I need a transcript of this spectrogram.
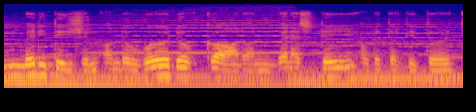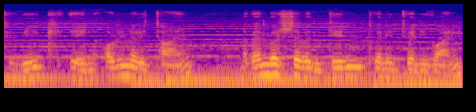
And meditation on the Word of God on Wednesday of the 33rd week in Ordinary Time, November 17, 2021,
